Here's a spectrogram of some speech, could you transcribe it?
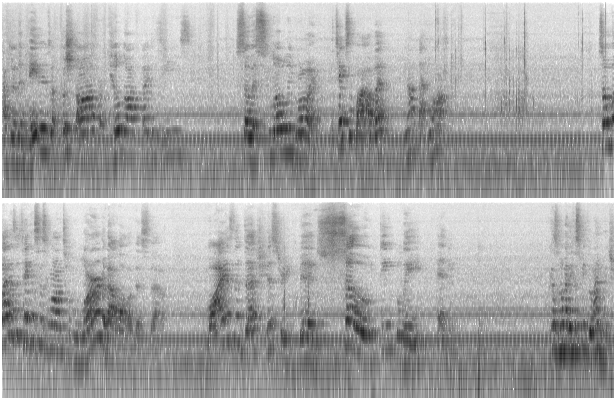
after the natives are pushed off or killed off by disease. So it's slowly growing. It takes a while, but not that long. So why does it take us this long to learn about all of this though? Why has the Dutch history been so deeply hidden? Because nobody can speak the language.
